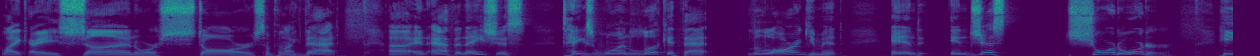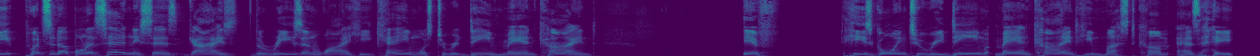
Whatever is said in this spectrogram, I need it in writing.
like a sun or star or something like that. Uh, and Athanasius takes one look at that little argument and, in just short order, he puts it up on its head and he says, Guys, the reason why he came was to redeem mankind. If he's going to redeem mankind, he must come as a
